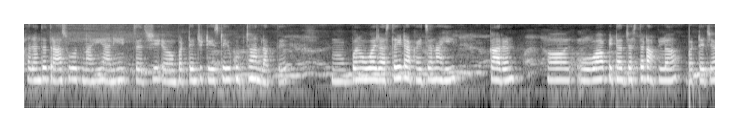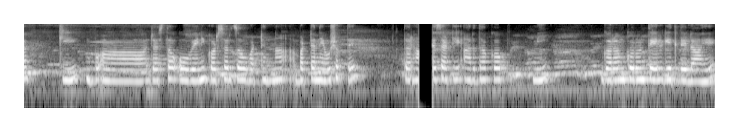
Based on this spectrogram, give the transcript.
खाल्यानंतर त्रास होत नाही आणि त्याची बट्ट्यांची टेस्टही खूप छान लागते. पण ओवा जास्तही टाकायचा नाही. कारण ओवा पिठात जास्त टाकला बट्ट्याच्या की ब जास्त ओवेनी कडसर चव बट्ट्यांना बट्ट्यांना येऊ शकते. तर हा त्यासाठी अर्धा कप मी गरम करून तेल घेतलेलं आहे.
